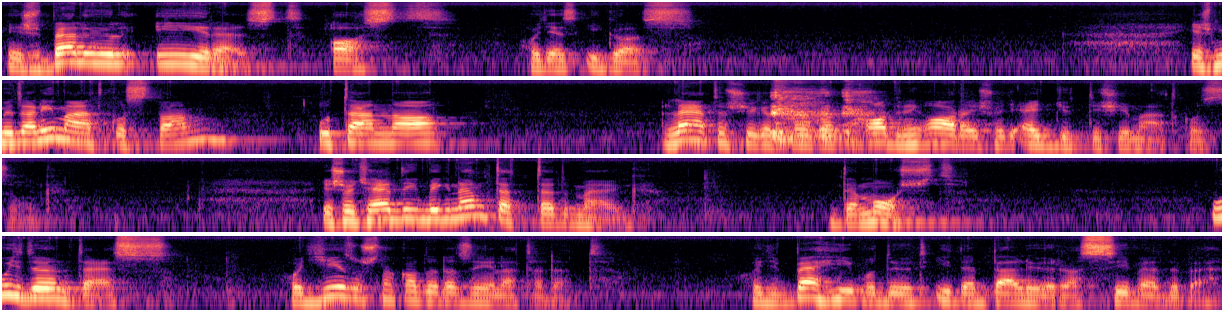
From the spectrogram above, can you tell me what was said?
És belül érezd azt, hogy ez igaz. És miután imádkoztam, utána lehetőséget fogok adni arra is, hogy együtt is imádkozzunk. És hogyha eddig még nem tetted meg, de most úgy döntesz, hogy Jézusnak adod az életedet, hogy behívod őt ide belőle a szívedbe,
